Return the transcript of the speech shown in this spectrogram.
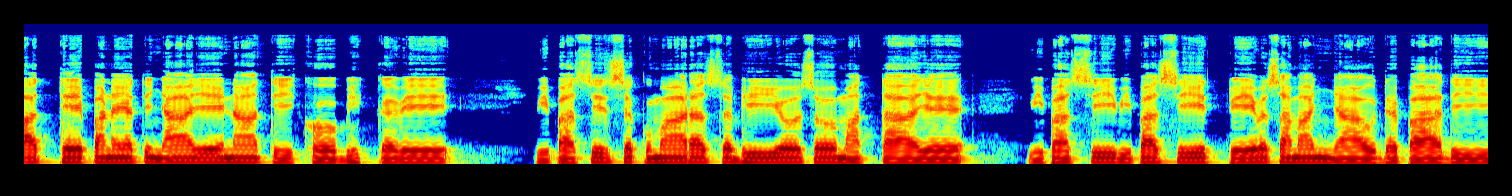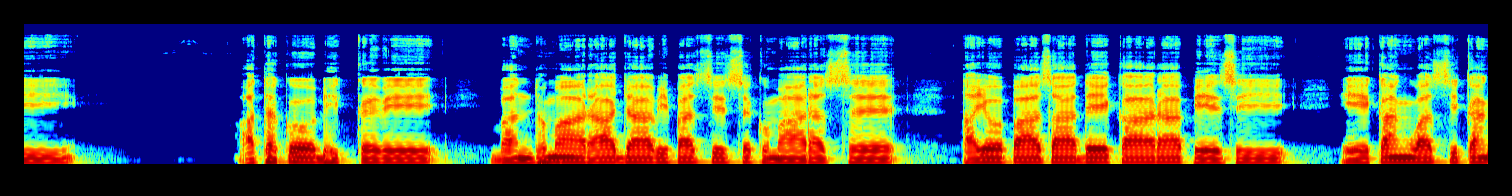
අත්තේ පනයති ඥායේනාතිඛෝ භික්කවේ විපස්සිස්ස කුමාරස්ස භීයෝසෝ මත්තාය විපස්සී විපස්සීත් පේව සමඤ්ඤා උදපාදී අතකෝ භික්කවේ බන්ධුමා රාජා විපස්සිස්ස කුමාරස්ස තයෝපාසාදේකාරාපේසි ඒකං වස්සිකං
